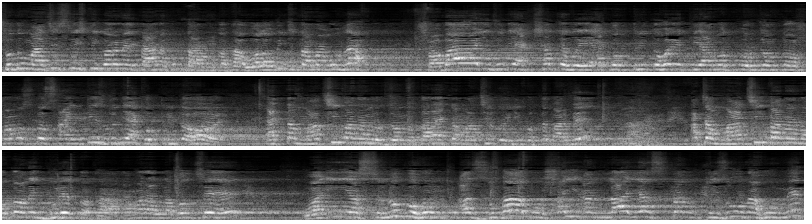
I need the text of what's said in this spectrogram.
শুধু মাছি সৃষ্টি করে নাই, তা না, খুব দারুণ কথা। সবাই যদি একসাথে হয়ে, একত্রিত হয়ে কিয়ামত পর্যন্ত সমস্ত সায়েন্টিস্ট যদি একত্রিত হয়, একটা মাছি বানানোর জন্য তারা একটা মাছি তৈরি করতে পারবে? আচ্ছা মাছি বানানো তো অনেক দূরের কথা। আমার আল্লাহ বলছে, ওয়া ইয়াসলুবহুম আয-যুবাবু শাইআন লা ইয়াস্তানকিযুনাহু মিন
